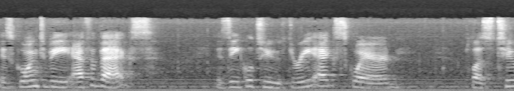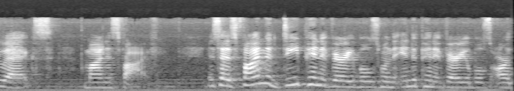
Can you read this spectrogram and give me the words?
is going to be f of x is equal to 3x squared plus 2x minus 5. It says find the dependent variables when the independent variables are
